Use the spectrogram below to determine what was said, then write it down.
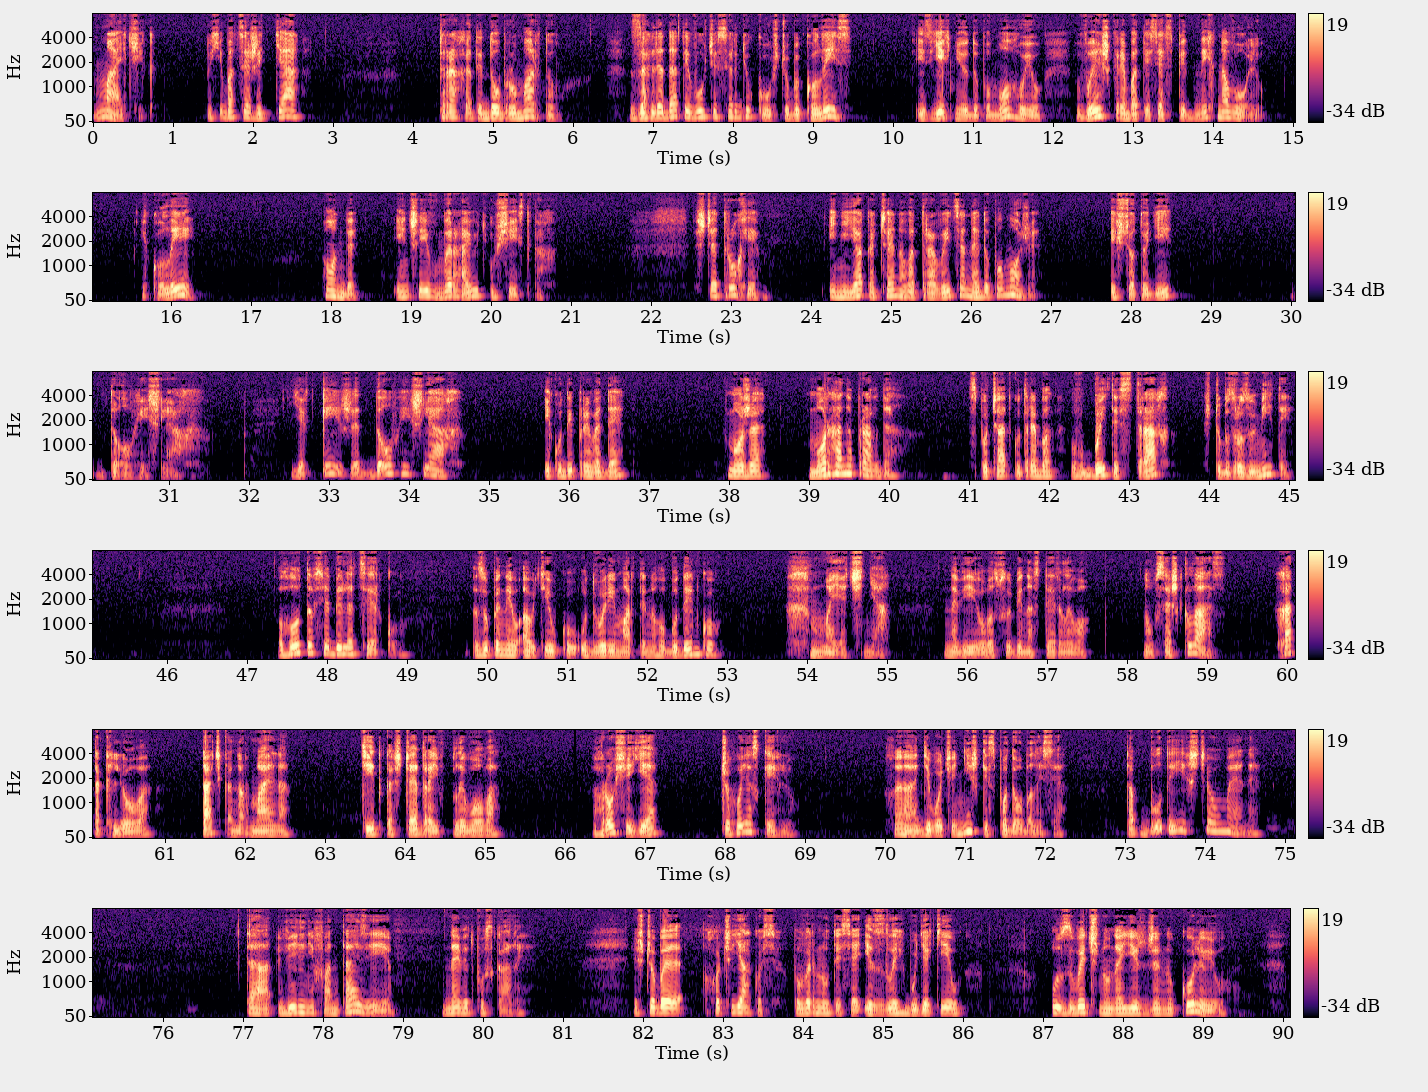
Мальчик. Ну хіба це життя? Трахати добру Марту, заглядати в очі сердюку, щоби колись із їхньою допомогою вишкрябатися з-під них на волю. І коли? Онде, інші вмирають у шістках. Ще трохи, і ніяка ченова травиця не допоможе. І що тоді? Довгий шлях. Який же довгий шлях? І куди приведе? Може, моргана правда? Спочатку треба вбити страх, щоб зрозуміти. Готовся біля цирку. Зупинив автівку у дворі Мартиного будинку. Маячня, навіював собі настирливо. Ну, все ж клас. Хата кльова, тачка нормальна, тітка щедра і впливова. Гроші є. Чого я скиглю? Ха, дівочі ніжки сподобалися. Та буде їх ще у мене. Та вільні фантазії не відпускали. І щоби хоч якось повернутися із злих будяків у звичну наїжджену колію,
